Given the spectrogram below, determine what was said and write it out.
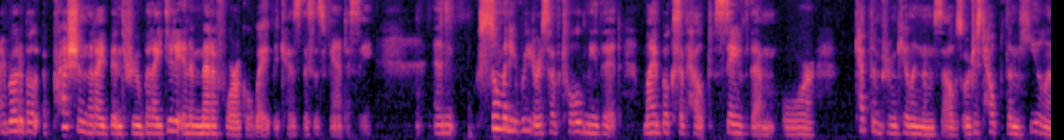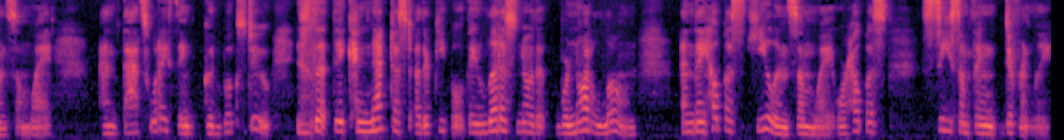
I wrote about oppression that I'd been through, but I did it in a metaphorical way because this is fantasy. And so many readers have told me that my books have helped save them or kept them from killing themselves or just helped them heal in some way. And that's what I think good books do, is that they connect us to other people. They let us know that we're not alone and they help us heal in some way or help us see something differently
